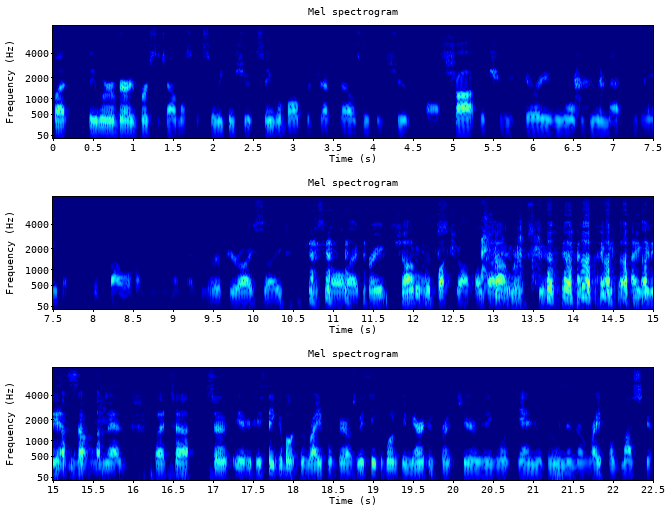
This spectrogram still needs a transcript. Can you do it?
but they were very versatile muskets, so we can shoot single ball projectiles. We can shoot uh, shot, which we carry. We won't be doing that today, but for fowl hunting and what have you. Or if your eyesight isn't all that great, Shot shoot it with buckshot like I Shot do. works good. I, can, I hit something then. But uh, so if you think about the rifle barrels, we think about the American frontier. We think about Daniel Boone and a rifled musket.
